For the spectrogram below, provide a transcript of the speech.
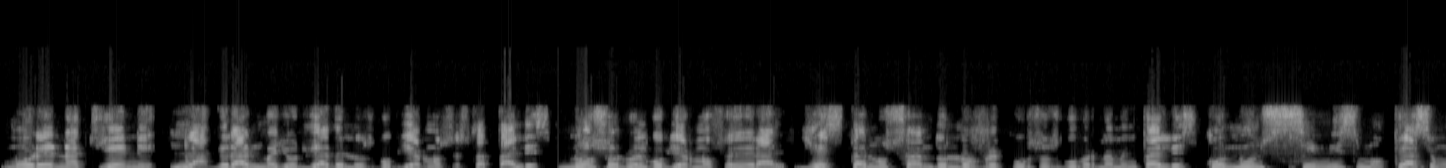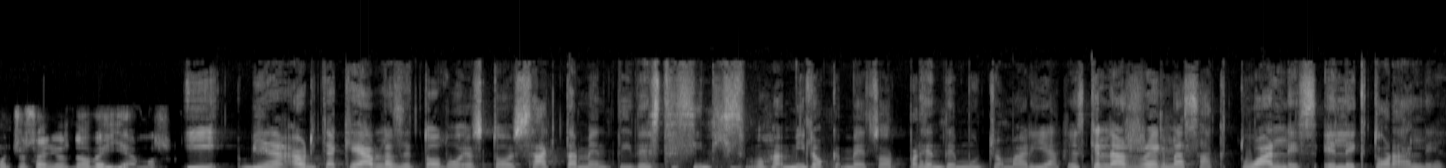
Morena tiene la gran mayoría de los gobiernos estatales, no solo el gobierno federal, y están usando los recursos gubernamentales con un cinismo que hace muchos años no veíamos. Y mira, ahorita que hablas de todo esto exactamente y de este cinismo, a mí lo que me sorprende mucho, María, es que las reglas actuales electorales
